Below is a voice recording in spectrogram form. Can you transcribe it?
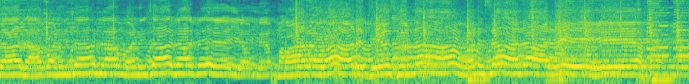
વણજા રાવણ જા રાવણ જા રા રે અમે મારવાડ દેશના વણઝારા રે.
